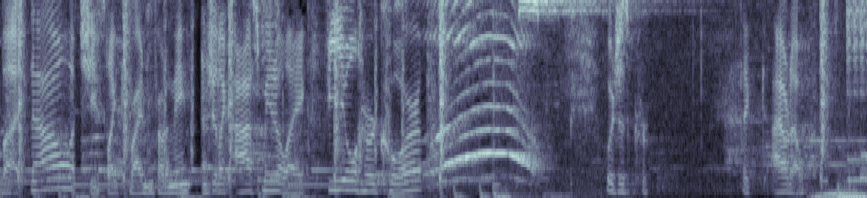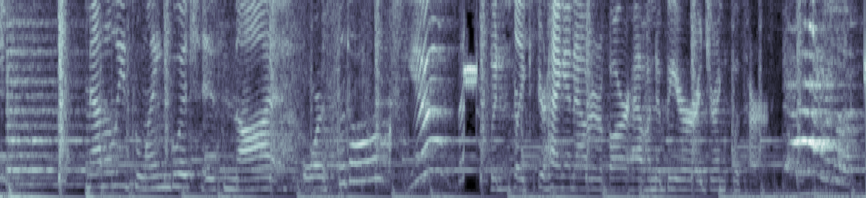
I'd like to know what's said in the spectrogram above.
But now she's like right in front of me. And she like asked me to like feel her core. Which is cr- like, I don't know. Natalie's language is not orthodox. Yeah. But it's like you're hanging out at a bar having a beer or a drink with her. She's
